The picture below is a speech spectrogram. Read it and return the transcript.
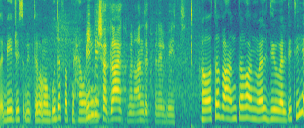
pages بتبقى موجودة فبنحاول مين بيشجعك من عندك من البيت؟ هو طبعا طبعا والدي ووالدتي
